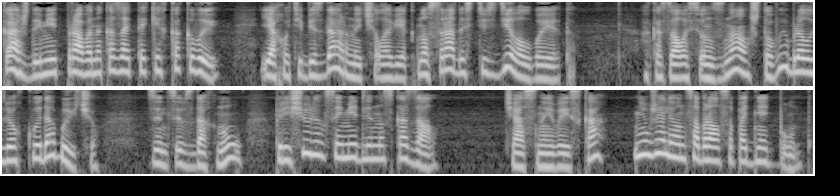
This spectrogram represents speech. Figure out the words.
Каждый имеет право наказать таких, как вы. Я хоть и бездарный человек, но с радостью сделал бы это. Оказалось, он знал, что выбрал легкую добычу. Цзиньци вздохнул, прищурился и медленно сказал. «Частные войска Неужели он собрался поднять бунт?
